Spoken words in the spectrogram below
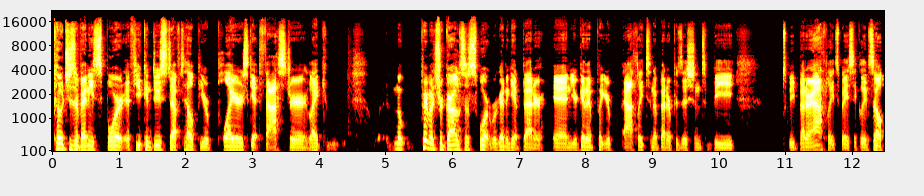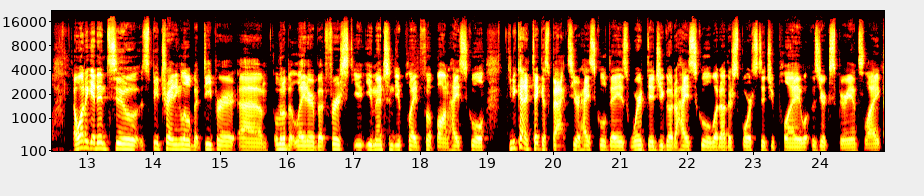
coaches of any sport if you can do stuff to help your players get faster. Like, no, pretty much regardless of sport, we're going to get better, and you're going to put your athletes in a better position to be to be better athletes, basically. And so I want to get into speed training a little bit deeper um, a little bit later. But first, you, you, mentioned you played football in high school. Can you kind of take us back to your high school days? Where did you go to high school? What other sports did you play? What was your experience like?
